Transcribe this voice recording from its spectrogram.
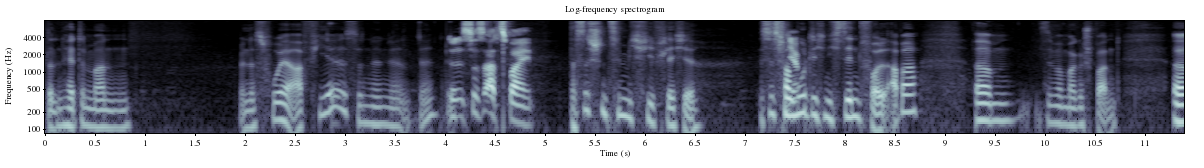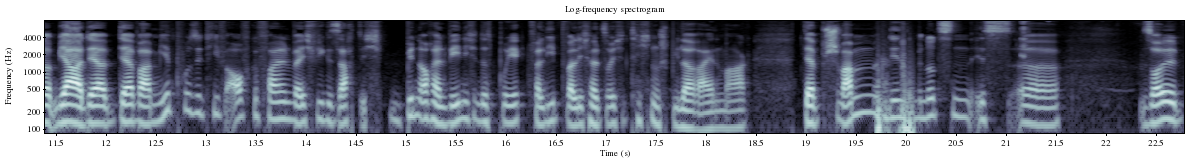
Dann hätte man, wenn das vorher A4 ist, dann, dann ist das A2. Das ist schon ziemlich viel Fläche. Es ist vermutlich ja. nicht sinnvoll, aber ähm, sind wir mal gespannt. Äh, ja, der, der war mir positiv aufgefallen, weil ich, wie gesagt, ich bin auch ein wenig in das Projekt verliebt, weil ich halt solche Technospielereien mag. Der Schwamm, den sie benutzen, ist, äh, soll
